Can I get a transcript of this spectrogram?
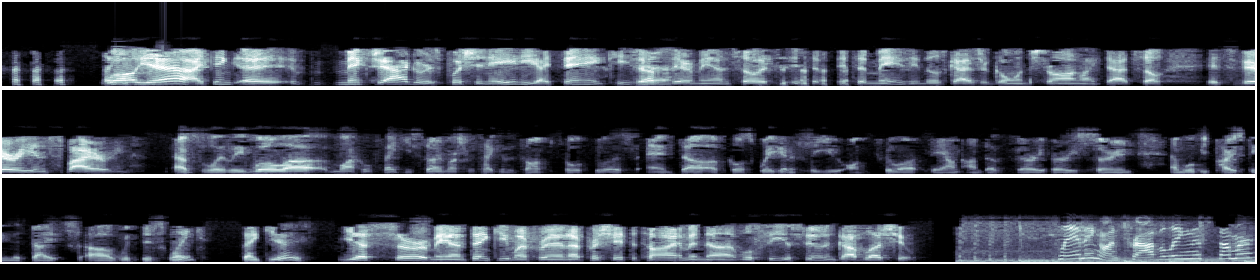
well, yeah, I think uh, Mick Jagger is pushing 80. I think he's yeah. up there, man. So it's it's it's amazing those guys are going strong like that. So it's very inspiring. Absolutely. Well, uh, Michael, thank you so much for taking the time to talk to us. And uh, of course, we're going to see you on tour down under very, very soon, and we'll be posting the dates uh, with this link. Thank you. Yes, sir, man. Thank you, my friend. I appreciate the time, and uh, we'll see you soon. And God bless you. Planning on traveling this summer?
